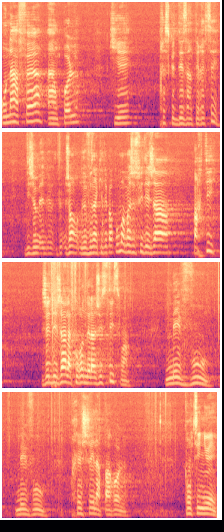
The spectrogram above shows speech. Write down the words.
on a affaire à un Paul qui est presque désintéressé je, genre, ne vous inquiétez pas pour moi, moi je suis déjà parti. J'ai déjà la couronne de la justice, moi. Mais vous, mais vous, prêchez la parole. Continuez.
